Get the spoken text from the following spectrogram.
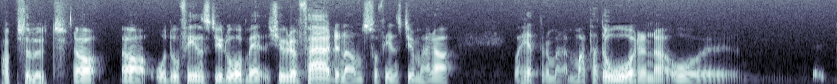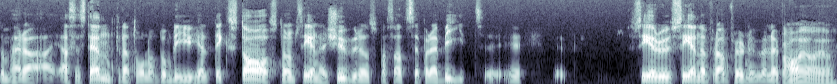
absolut. Ja, ja och då finns det ju då med tjuren Ferdinand så finns det ju de här, vad heter de här, matadorerna och eh, de här assistenterna till honom, de blir ju helt extas när de ser den här tjuren som har satt sig på det här bit. Ser du scenen framför dig nu eller? Ja, ja, ja,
